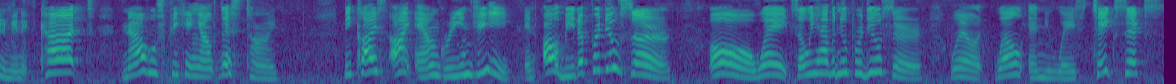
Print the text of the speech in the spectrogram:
Wait a minute, cut. Now who's picking out this time? Because I am Green G, and I'll be the producer. Oh, wait, so we have a new producer. Well, well, anyways, take six.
